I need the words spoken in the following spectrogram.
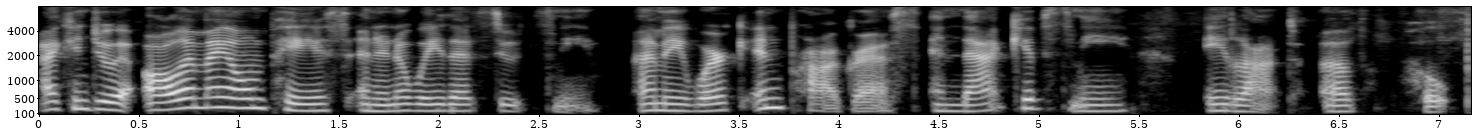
I can do it all at my own pace and in a way that suits me. I'm a work in progress, and that gives me a lot of hope.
